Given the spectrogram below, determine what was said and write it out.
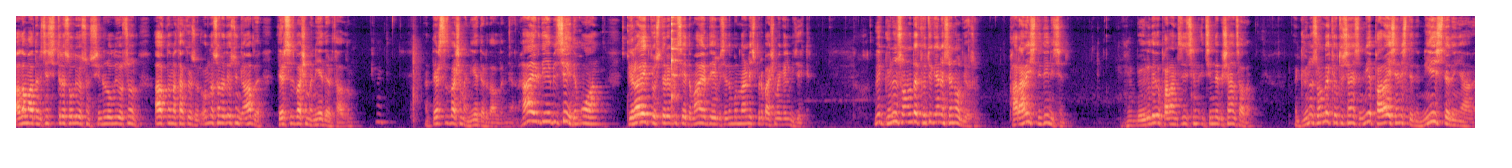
Alamadığın için stres oluyorsun, sinir oluyorsun. Aklına takıyorsun. Ondan sonra diyorsun ki abi dersiz başıma niye dert aldım? Yani dersiz başıma niye dert aldım yani? Hayır diyebilseydim o an dirayet gösterebilseydim, hayır diyebilseydim bunların hiçbiri başıma gelmeyecekti. Ve günün sonunda kötü gene sen oluyorsun. Paranı istediğin için. Böyle de bir parantez için, içinde bir şans alın. Günün sonunda kötü sensin. Niye parayı sen istedin? Niye istedin yani?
